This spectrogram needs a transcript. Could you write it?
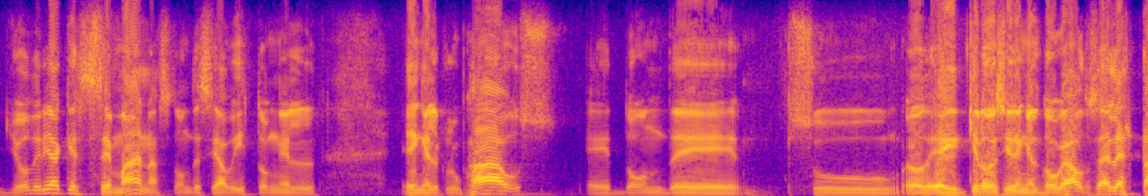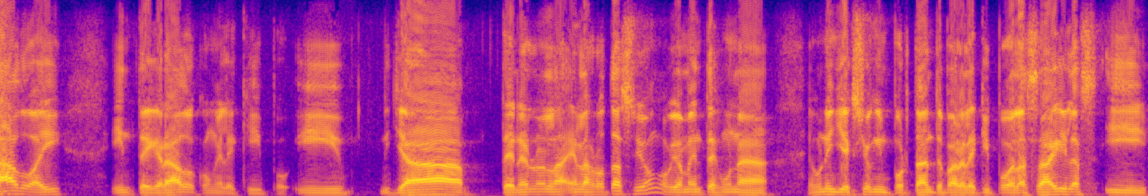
yo diría que semanas, donde se ha visto en el, en el clubhouse, eh, donde su, eh, quiero decir, en el dogout, o sea, él ha estado ahí integrado con el equipo. Y ya tenerlo en la, en la rotación, obviamente es una, es una inyección importante para el equipo de las Águilas y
